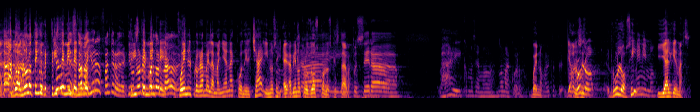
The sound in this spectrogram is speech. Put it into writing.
No, no lo tengo, que- tristemente Yo, no estaba? lo- Yo era fan de Radioactivo, no Tristemente, recuerdo nada. fue en el programa de la mañana con el Cha y no sé, habían otros dos con los que estaba. Pues era. Ay, ¿cómo se llamaba? No me acuerdo. Bueno, te- ya Rulo. Rulo, sí. Mínimo. Y alguien más.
